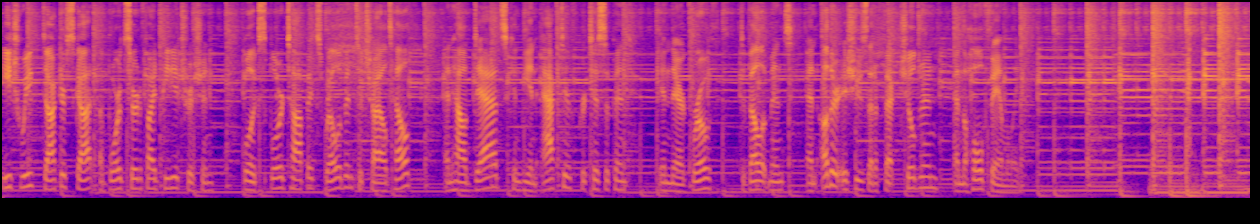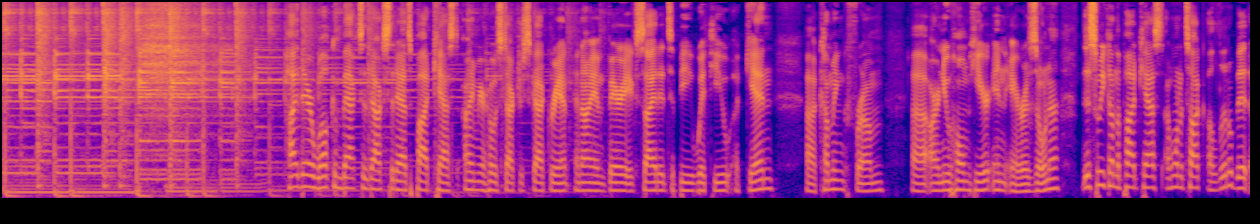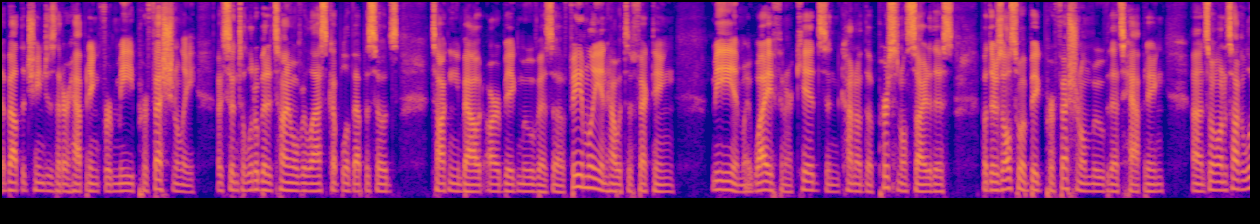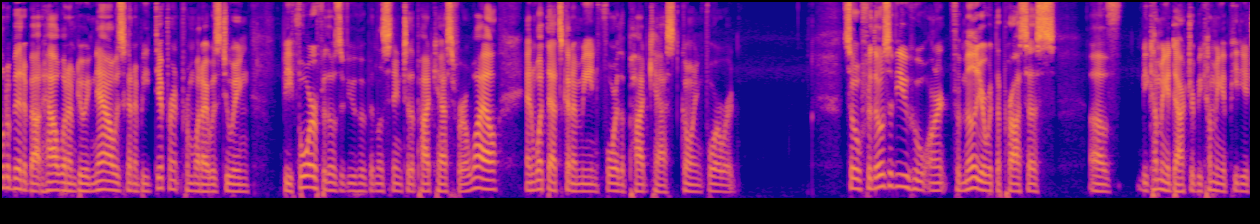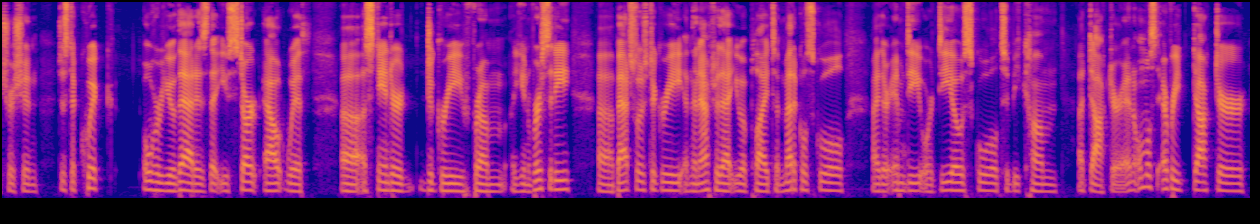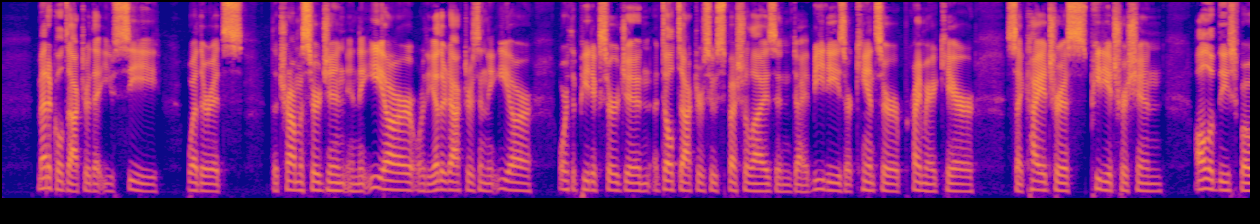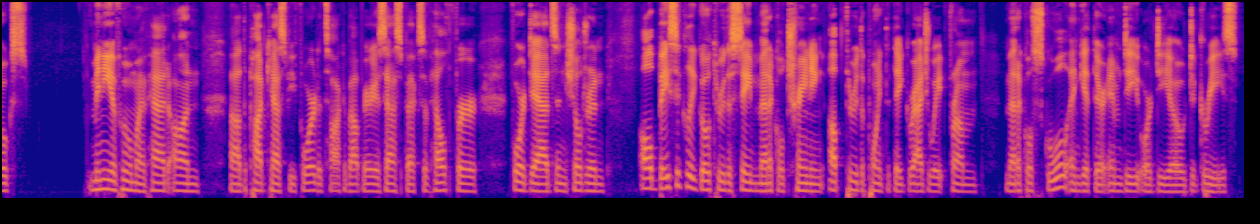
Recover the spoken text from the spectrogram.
Each week, Dr. Scott, a board certified pediatrician, will explore topics relevant to child health and how dads can be an active participant in their growth, development, and other issues that affect children and the whole family. Hi there, welcome back to the Docs to Dads podcast. I'm your host, Dr. Scott Grant, and I am very excited to be with you again, uh, coming from uh, our new home here in Arizona. This week on the podcast, I want to talk a little bit about the changes that are happening for me professionally. I've spent a little bit of time over the last couple of episodes talking about our big move as a family and how it's affecting me and my wife and our kids and kind of the personal side of this but there's also a big professional move that's happening. Uh, and so I want to talk a little bit about how what I'm doing now is going to be different from what I was doing before, for those of you who have been listening to the podcast for a while, and what that's going to mean for the podcast going forward. So, for those of you who aren't familiar with the process of becoming a doctor, becoming a pediatrician, just a quick overview of that is that you start out with uh, a standard degree from a university, a bachelor's degree, and then after that, you apply to medical school, either MD or DO school, to become a doctor. And almost every doctor, medical doctor that you see, whether it's the trauma surgeon in the ER or the other doctors in the ER, orthopedic surgeon, adult doctors who specialize in diabetes or cancer, primary care, psychiatrists, pediatrician, all of these folks many of whom I've had on uh, the podcast before to talk about various aspects of health for for dads and children, all basically go through the same medical training up through the point that they graduate from medical school and get their MD or DO degrees.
